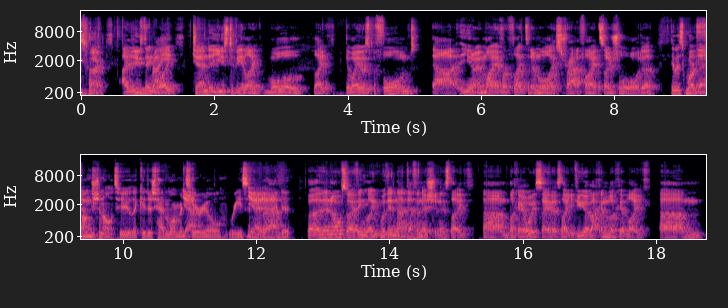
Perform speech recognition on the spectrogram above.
You know, I do think Right. like gender used to be like more like the way it was performed. Uh, you know, it might have reflected a more like stratified social order. It was more then- functional too. Like it just had more Yeah. material reason Yeah, behind yeah. it. But then also, I think like within that definition, it's like, um, like I always say this, like if you go back and look at like, um,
